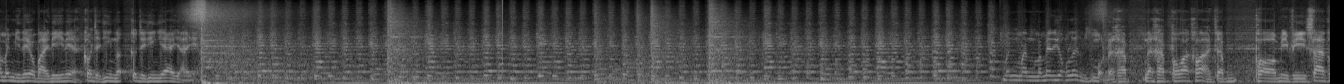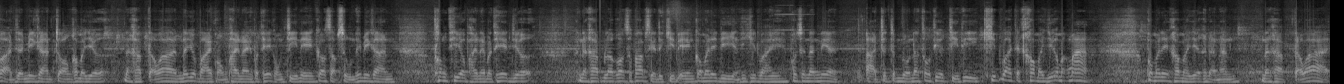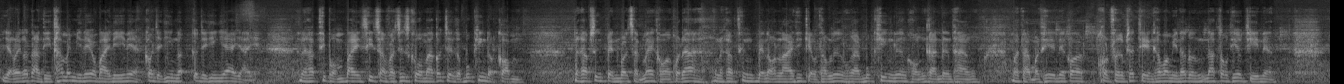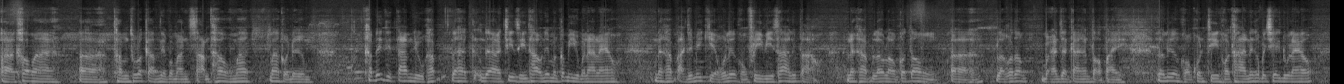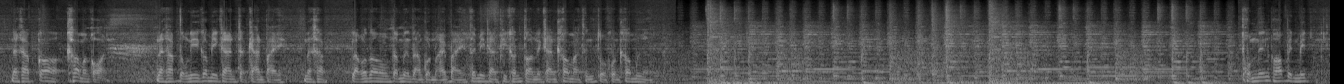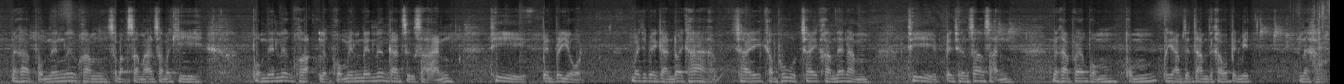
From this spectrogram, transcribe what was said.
ถ้าไม่มีนโยบายนี้เนี่ยก็จะยิ่งก็จะยิ่งแย่ใหญ่ มันมันไม่ได้ยกเลิกหมดนะครับนะครับ เพราะว่าเขาอาจจะพอมีวีซ่าก็อาจจะมีการจองเข้ามาเยอะนะครับ แต่ว่านโยบายของภายในประเทศของจีนเองก็สนับสนุนให้มีการท่องเที่ยวภายในประเทศเยอะนะครับแล้วก็สภาพเศรษฐกิจเองก็ไม่ได้ดีอย่างที่คิดไว้ เพราะฉะนั้นเนี่ยอาจจะจำนวนนักท่องเที่ยวจีนที่คิดว่าจะเข้ามาเยอะมากๆ ก็ไม่ได้เข้ามาเยอะขนาดนั้นนะครับ แต่ว่าอย่างไรก็ตามทีถ้าไม่มีนโยบายนี้เนี่ยก็จะยิ่งก็จะยิ่งแย่ใหญ่นะครับ ที่ผมไปที่ซานฟรานซิสโกมาก็เจอกับ Booking.com นะครับซึ่งเป็นบริษัทแม่ของ Agoda นะครับซึ่งเป็นออนไลน์ที่เกี่ยวกับทำเรื่องของการบุ๊กิ้งเรื่องของการเดินทางมาต่างประเทศเนี่ยก็คอนเฟิร์มชัดเจนครับว่ามีนักนักท่องเที่ยวจีนเนี่ยเข้ามาเอ่อทำธุรกรรมเนี่ยประมาณ 3 เท่ามากมากกว่าเดิม ครับได้ติดตามอยู่ครับนะฮะจีนสีเทาเนี่ยมันก็มีอยู่มานานแล้วนะครับอาจจะไม่เกี่ยวกับเรื่องของฟรีวีซ่าหรือเปล่านะครับแล้วเราก็ต้องเอเราก็ต้องบริหารจัดการกันต่อไป แล้วเรื่องของคนจีนขอทานเนี่ยก็ไปเช็คดูแล้วนะครับก็เข้ามาก่อน นะครับ ตรงนี้ก็มีการจัดการไปนะครับ เราก็ต้องดำเนินตามกฎหมายไป ถ้ามีการผิดขั้นตอนในการเข้ามาถึงตัวคนเข้าเมืองผมเน้นความเป็นมิตรนะครับ ผมเน้นเรื่องความสมัครสมานสามัคคี ผมเน้นเรื่องความหรือผมเน้นเรื่องการสื่อสารที่เป็นประโยชน์ ไม่ใช่เป็นการด้อยค่าครับใช้คำพูดใช้คำแนะนำที่เป็นเชิงสร้างสรรค์นะครับ เพราะฉะนั้นผมผมพยายามจะจำแต่คำว่าเป็นมิตรนะครับ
